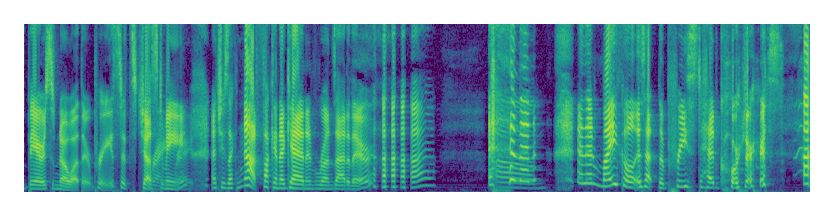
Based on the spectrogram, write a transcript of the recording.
"There's no other priest. It's just Right, me." right. And she's like, "Not fucking again," and runs out of there. and then, Um, and then Michael is at the priest headquarters.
